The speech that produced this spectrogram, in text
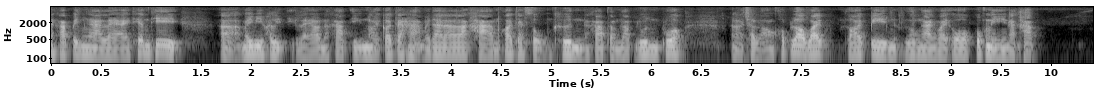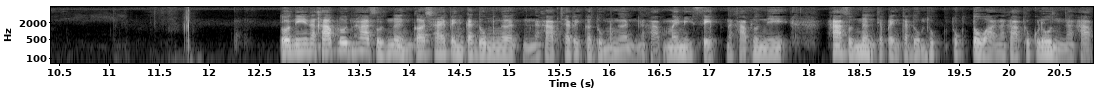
นะครับ เป็นงานแรไอเทมที่ไม่มีผลิตอีกแล้วนะครับ อีกหน่อยก็จะหาไม่ได้แล้วราคามันก็จะสูงขึ้นนะครับสำหรับรุ่นพวกฉลองครบรอบไว้ร้อยปีโรงงานไวโอ๊กพวกนี้นะครับ ตัวนี้นะครับรุ่น 501 ก็ใช้เป็นกระดุมเงินนะครับ ใช้เป็นกระดุมเงินนะครับ ไม่มีซิปนะครับ รุ่นนี้ 501 จะเป็นกระดุมทุกทุกตัวนะครับ ทุกรุ่นนะครับ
